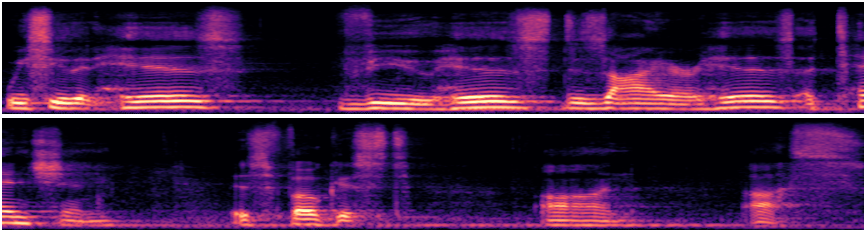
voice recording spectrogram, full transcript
we see that his view, his desire, his attention is focused on us.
